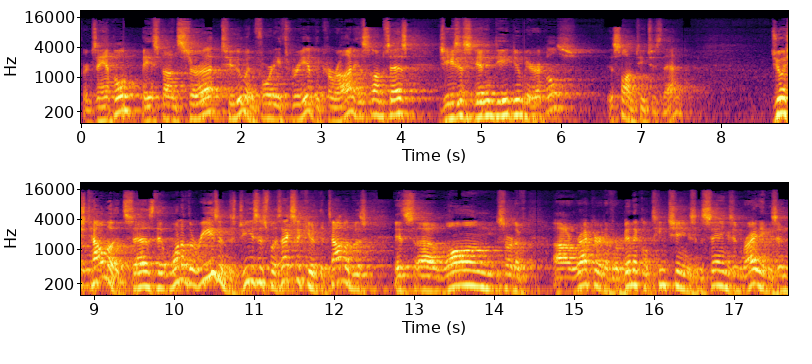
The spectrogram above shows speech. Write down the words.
For example, based on Surah 2 and 43 of the Quran, Islam says Jesus did indeed do miracles. Islam teaches that. Jewish Talmud says that one of the reasons Jesus was executed, the Talmud was its long sort of uh, record of rabbinical teachings and sayings and writings. And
